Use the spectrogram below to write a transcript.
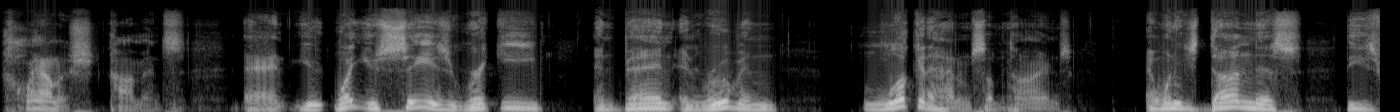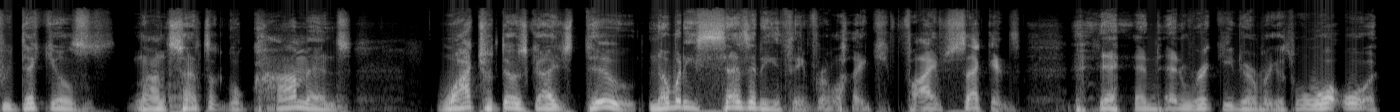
clownish comments. And you what you see is Ricky and Ben and Ruben looking at him sometimes. And when he's done this, these ridiculous, nonsensical comments, watch what those guys do. Nobody says anything for like five seconds. and then Ricky normally goes, Well, what,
